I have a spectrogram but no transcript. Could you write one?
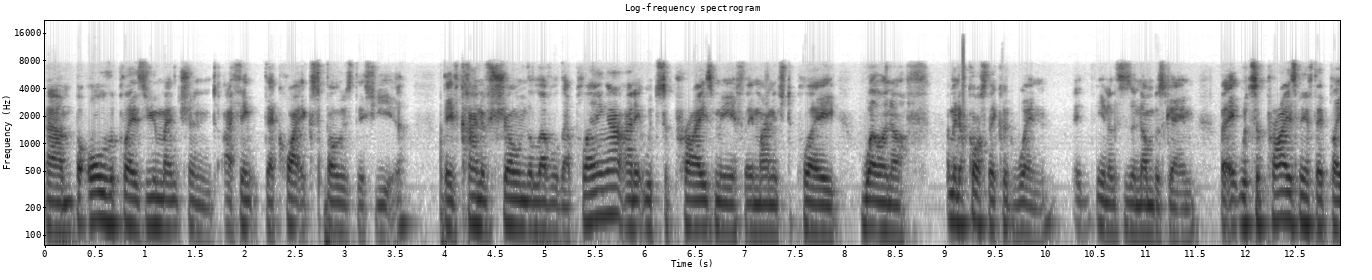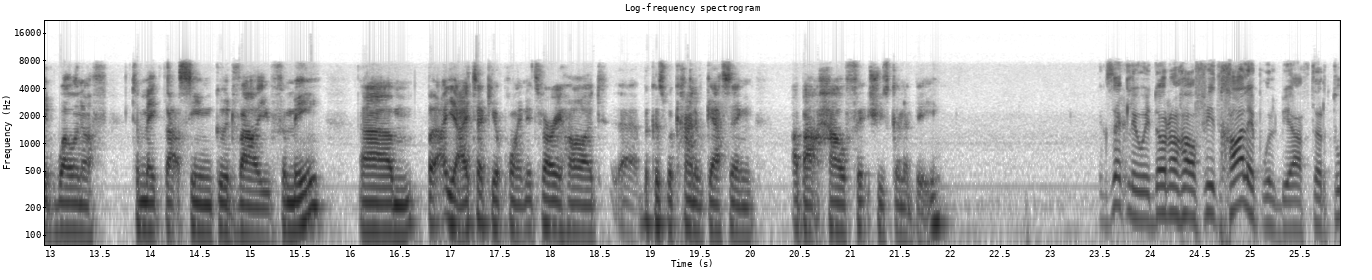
Um, but all the players you mentioned, I think they're quite exposed this year. They've kind of shown the level they're playing at, and it would surprise me if they managed to play well enough. I mean, of course, they could win. It, you know, this is a numbers game, but it would surprise me if they played well enough to make that seem good value for me. Um, but yeah, I take your point. It's very hard uh, because we're kind of guessing about how fit she's going to be. Exactly. We don't know how fit Halep will be after two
